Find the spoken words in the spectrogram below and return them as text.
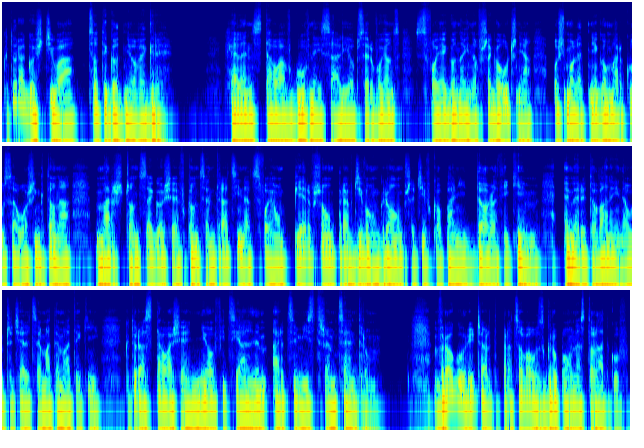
która gościła cotygodniowe gry. Helen stała w głównej sali obserwując swojego najnowszego ucznia, ośmioletniego Markusa Washingtona, marszczącego się w koncentracji nad swoją pierwszą prawdziwą grą przeciwko pani Dorothy Kim, emerytowanej nauczycielce matematyki, która stała się nieoficjalnym arcymistrzem centrum. W rogu Richard pracował z grupą nastolatków.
